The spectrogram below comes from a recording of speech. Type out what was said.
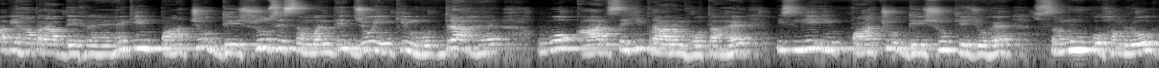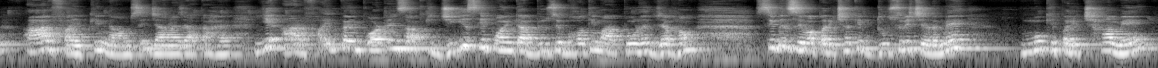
अब यहाँ पर आप देख रहे हैं कि इन पाँचों देशों से संबंधित जो इनकी मुद्रा है, वो आर से ही प्रारंभ होता है। इसलिए इन पाँचों देशों के जो है, समूह को हम लोग आर फाइव के नाम से जाना जाता है। ये आर फाइव का इंपॉर्टेंस आपकी जीएस के पॉइंट ऑफ़ व्यू से बहुत ही महत्वपूर्ण है। जब हम सिविल सेवा परीक्षा के दूसरे चरण में मुख्य परीक्षा में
